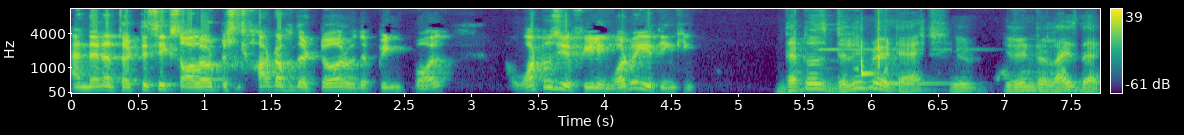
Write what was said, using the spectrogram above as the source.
and then a 36 all out to start off the tour with a pink ball. What was your feeling? What were you thinking? That was deliberate, Ash. You you didn't realize that.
